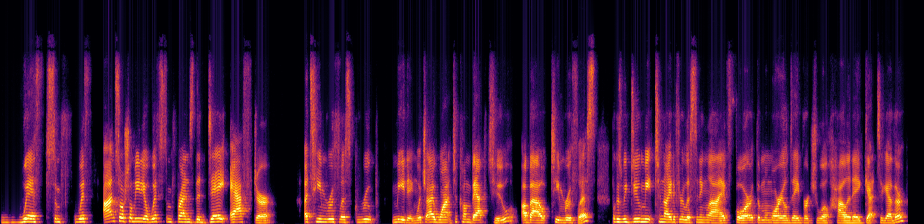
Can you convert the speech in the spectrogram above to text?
with some with on social media with some friends the day after a team ruthless group meeting which i want to come back to about team ruthless because we do meet tonight if you're listening live for the memorial day virtual holiday get together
